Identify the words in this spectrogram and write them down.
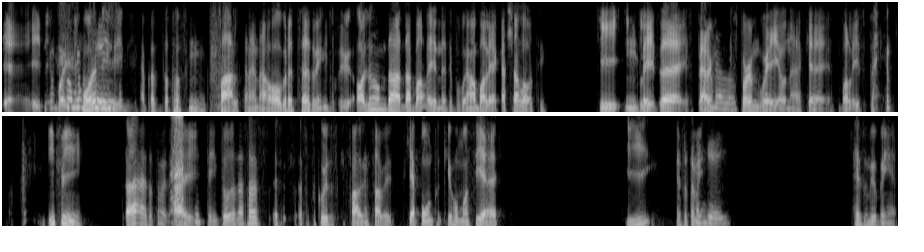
É, e tem um, tem um monte de, de- de representação assim, fálica, né, na obra, etc. Inclusive, olha o nome da, da baleia, né? Tipo, é uma baleia cachalote. Que em inglês é sperm, sperm whale, né? Que é baleia sperm. Enfim. É, exatamente. É. Aí tem todas essas, essas, essas coisas que fazem, sabe? Que apontam que romance é. E. É Exatamente. gay. Resumiu bem, é.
